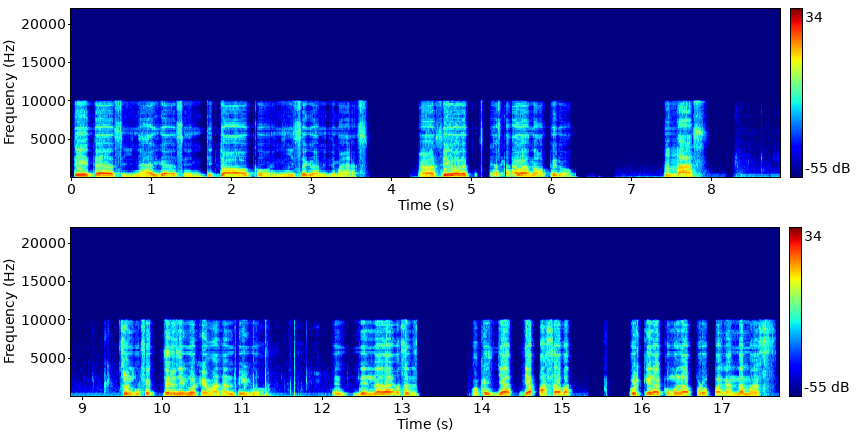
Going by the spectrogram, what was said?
tetas y nalgas en TikTok o en Instagram y demás. Ah, sí. Digo, de ya estaba, ¿no? Pero más. Son efectos El negocio más antiguo. de nada, o sea, ok, ya, ya pasaba porque era como la propaganda más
